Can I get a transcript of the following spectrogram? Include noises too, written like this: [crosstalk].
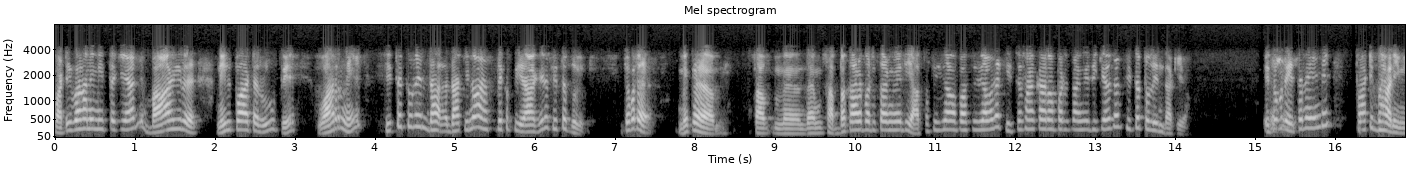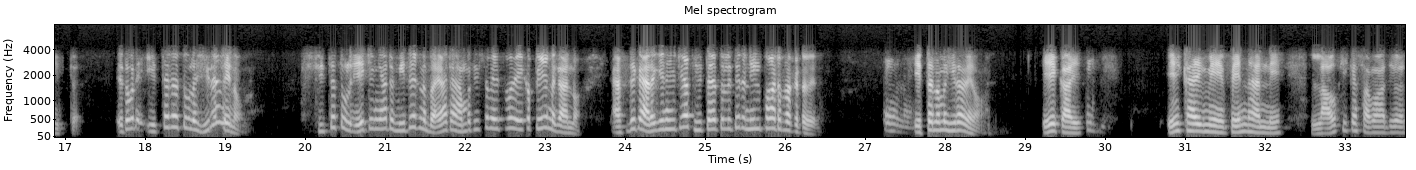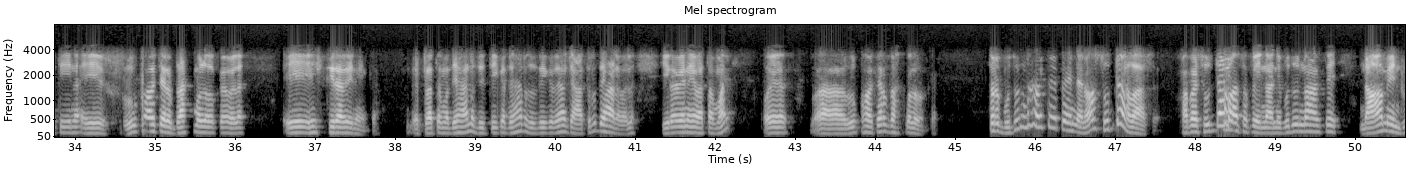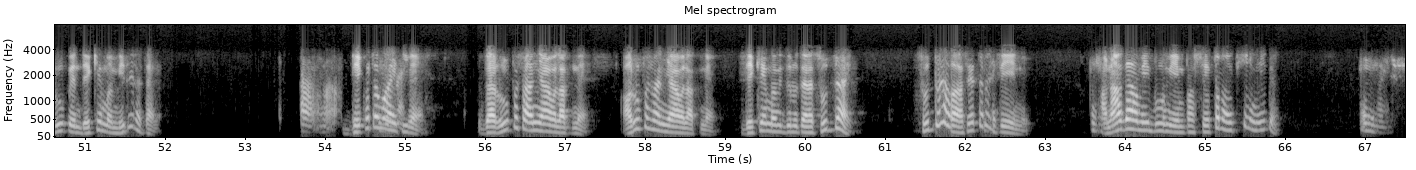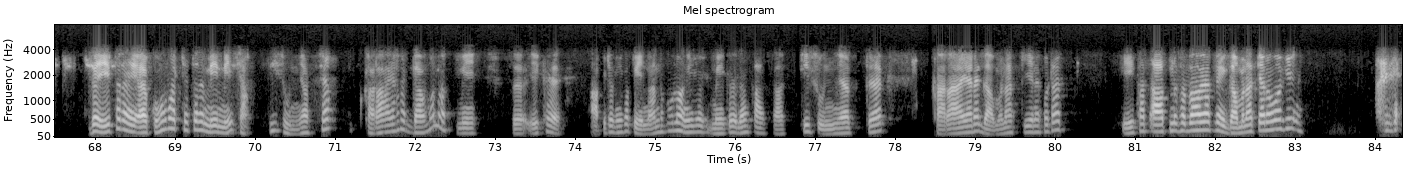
පටිභා නිමිත්ත කියන්නේ බාහිර නිල් පාට රූපේ වර්ණේ සිත තුළින් දකින්න අස් දෙක පියාගෙන සිත තුළින්. එතකොට මේක දැන් සබ්බකාය පරිසංවේදී අසතිසම පස්සිසමක චිත්ත සංකාරම් පරිසංවේදී කියලා සිත තුළින් දකිනවා. එතකොට එතන එන්නේ පටිභා නිමිත්ත. එතකොට ඊතර තුල හිර වෙනවා. සිත තුල ඒකෙන් යාට මිදෙන්න බෑ. යාට හැමතිස්සෙම ඒක පේන්න ගන්නවා. ඇස් දෙක අරගෙන හිටියත් හිත ඇතුලේ තියෙන නිල් පාට ප්‍රකට වෙනවා. එතනම හිර වෙනවා. ඒකයි ඒකයි මේ පෙන්වන්නේ ලෞකික සමාධිය වල තියෙන ඒ රූපාවචර බ්‍රහ්ම ලෝකවල ඒ ස්ථිර වෙන එක. ප්‍රථම ධ්‍යාන, ද්විතීක ධ්‍යාන, තෘතීක ධ්‍යාන, චතුර්ථ ධ්‍යාන වල හිර වෙන ඒවා තමයි ඔය රූපාවචර බ්‍රහ්ම ලෝක. ඒතර බුදුන් වහන්සේ පෙන්නනවා සුද්ධ ආවාස. හැබැයි සුද්ධ ආවාස පෙන්නන්නේ බුදුන් වහන්සේ නාමෙන් රූපෙන් දෙකෙම මිදෙන තැන. දෙකටමයි තියෙන්නේ. දැන් රූප සංඥාවලක් නැහැ. අරූප සංඥාවලක් නැහැ. දෙකෙන්ම මිදුණු තැන සුද්ධයි. සුද්ධ ආවාස එතනයි තියෙන්නේ. අනාගාමී භූමියෙන් පස්සේ එතනයි තියෙන්නේ. එහෙමයි. දැන් ඒතර කොහොමද එතන මේ මේ ශක්ති ශුන්‍යත්වයක් කරා යන ගමනක් මේ ඒක අපිට මේක පෙන්වන්න පුළුවන් මේක දැන් ශක්ති ශුන්‍යත්වයක් කරා යන ගමනක් කියනකොටත් ඒකත් ආත්ම ස්වභාවයක් නෙවෙයි ගමනක් යනවා කියන්නේ.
